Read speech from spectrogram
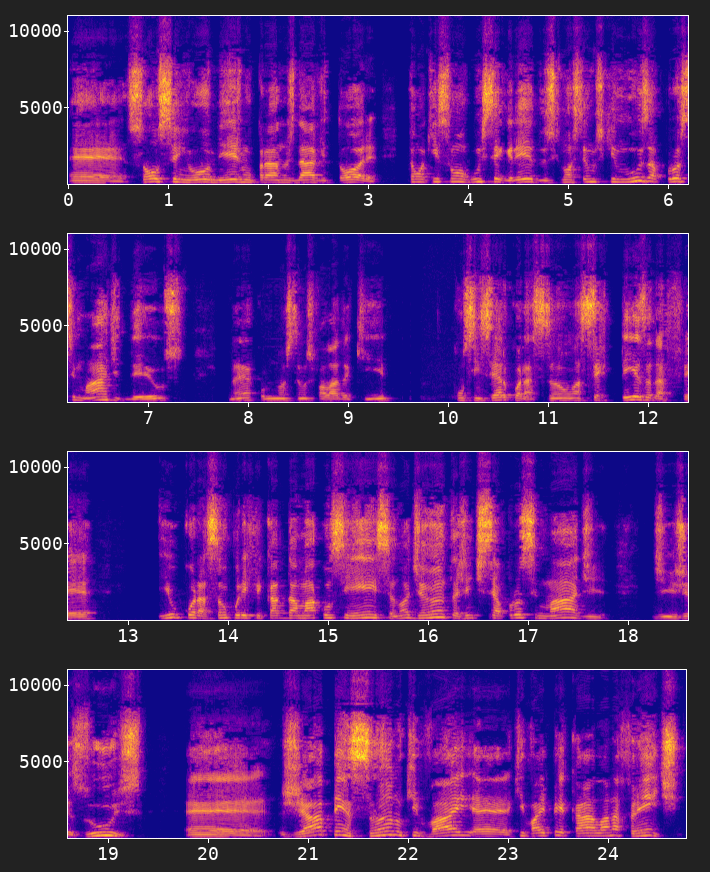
é, só o Senhor mesmo para nos dar a vitória. Então, aqui são alguns segredos que nós temos que nos aproximar de Deus, né, como nós temos falado aqui, com sincero coração, a certeza da fé e o coração purificado da má consciência. Não adianta a gente se aproximar de, de Jesus é, já pensando que vai, é, que vai pecar lá na frente,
